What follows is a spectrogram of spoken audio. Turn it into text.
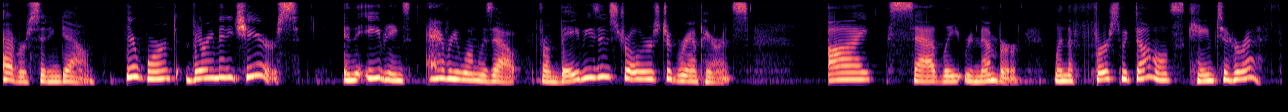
ever sitting down. There weren't very many chairs. In the evenings, everyone was out, from babies and strollers to grandparents. I sadly remember when the first McDonald's came to Jerez,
